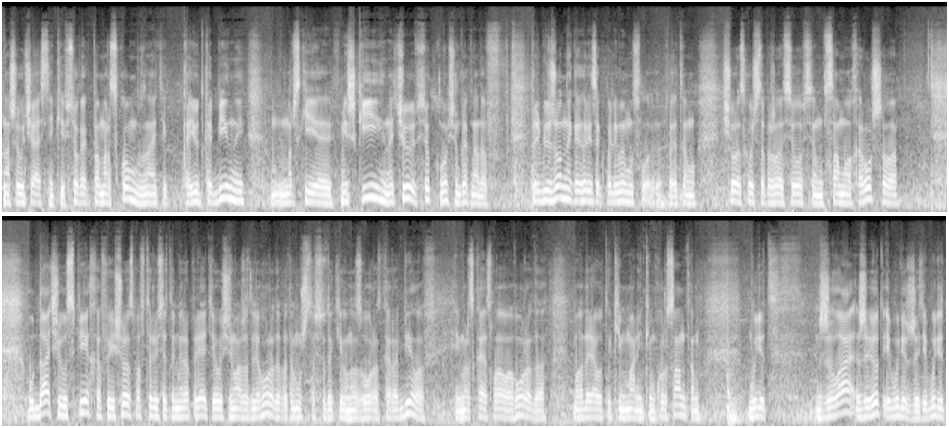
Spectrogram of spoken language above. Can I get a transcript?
наши участники. Все как по-морскому, знаете, кают-кабины, м- морские мешки, ночуют. Все, в общем, как надо в- Приближенные, как говорится, к полевым условиям. Поэтому еще раз хочется пожелать всего всем самого хорошего, удачи, успехов. И еще раз повторюсь, это мероприятие очень важно для города, потому что все-таки у нас город Корабелов. И морская слава города, благодаря вот таким маленьким курсантам, будет жила, живет и будет жить, и будет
